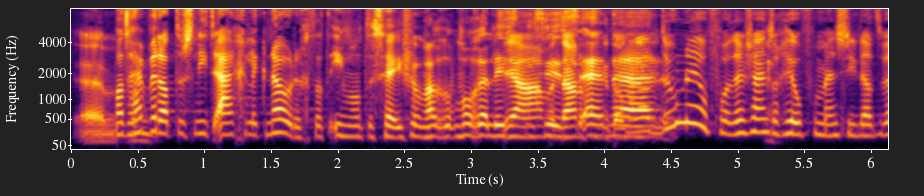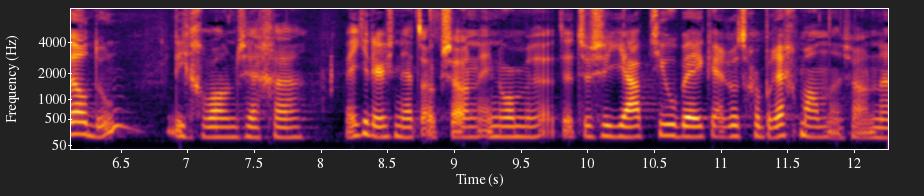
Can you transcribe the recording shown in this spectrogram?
Eh, Want hebben we dat dus niet eigenlijk nodig? Dat iemand eens moralistisch Ja, maar is. En, eh, dat doen heel veel. Er zijn toch heel veel mensen die dat wel doen. Die gewoon zeggen. Weet je, er is net ook zo'n enorme. tussen Jaap Tielbeek en Rutger Bregman. Zo'n. eh,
